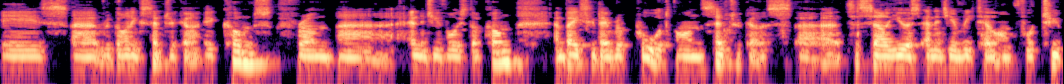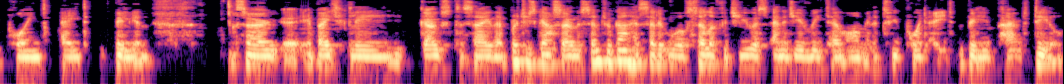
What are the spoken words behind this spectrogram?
is uh, regarding Centrica. It comes from uh, energyvoice.com, and basically they report on Centrica uh, to sell US energy retail on for 2.8 billion. So it basically goes to say that British gas owner Centrica has said it will sell off its US energy retail arm in a 2.8 billion pound deal.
